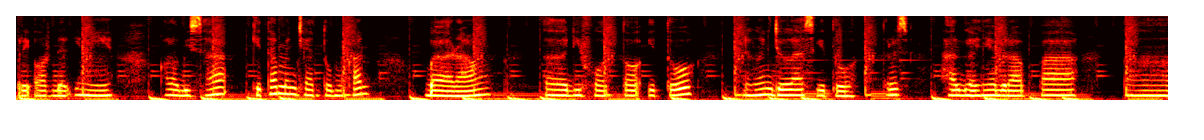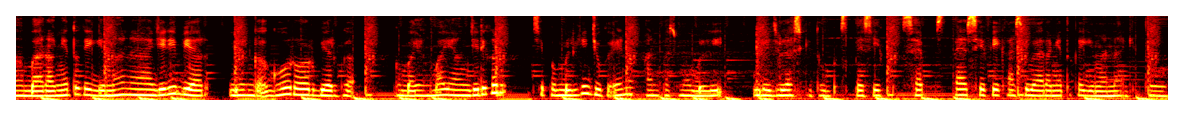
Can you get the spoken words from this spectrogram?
pre-order ini kalau bisa kita mencantumkan barang e, di foto itu dengan jelas gitu. Terus harganya berapa e, barangnya tuh kayak gimana. Jadi biar biar nggak goror biar nggak ngebayang-bayang. Jadi kan si pembelinya juga enak kan pas mau beli. Udah jelas gitu spesifik spesifikasi barangnya tuh kayak gimana gitu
